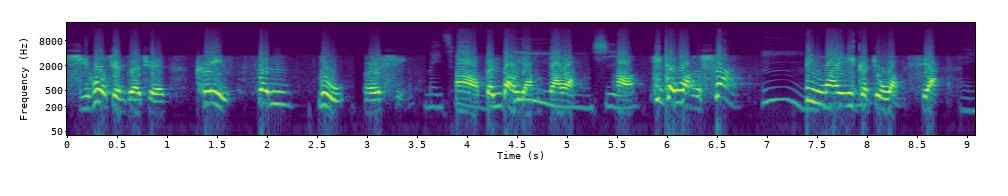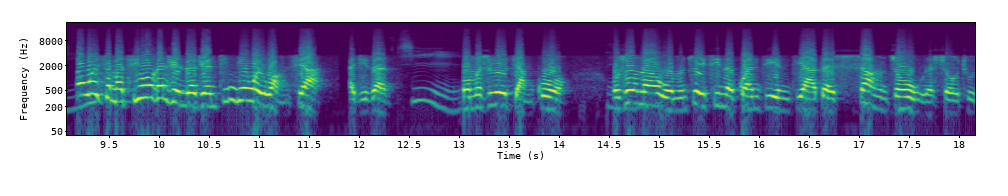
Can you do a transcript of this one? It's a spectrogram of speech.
期货选择权可以分。路而行，没错，啊，分道扬镳了，是，好，一个往上，嗯，另外一个就往下。那为什么期货跟选择权今天会往下？海基正，是，我们是不是讲过？我说呢，我们最新的关键价在上周五的时候出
